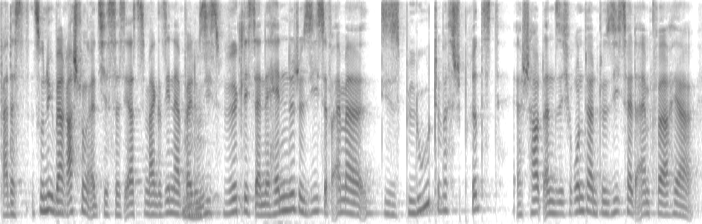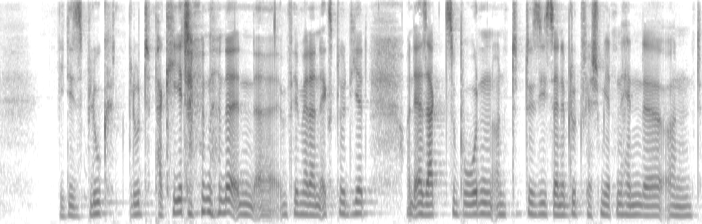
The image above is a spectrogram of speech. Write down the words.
war das so eine Überraschung, als ich es das erste Mal gesehen habe, weil mhm. du siehst wirklich seine Hände, du siehst auf einmal dieses Blut, was spritzt. Er schaut an sich runter und du siehst halt einfach, ja, wie dieses Blut, Blutpaket in, äh, im Film ja dann explodiert. Und er sagt zu Boden und du siehst seine blutverschmierten Hände und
